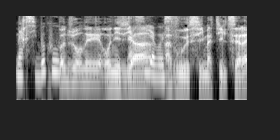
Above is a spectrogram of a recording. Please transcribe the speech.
Merci beaucoup. Bonne journée, Ronisia. Merci, à vous aussi. À vous aussi, Mathilde Serrel.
